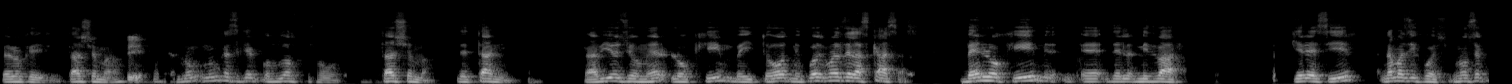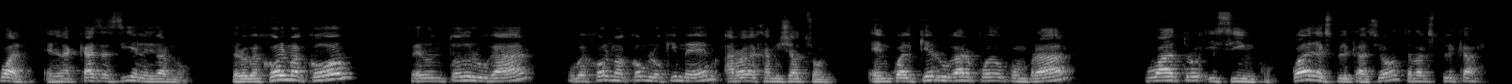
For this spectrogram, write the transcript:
ve lo que dice. Tashema. Sí. Nu- Nunca se quede con dudas, por favor. Tashema, de Tani. Rabios Yomer, Lohim, Beitot. Me puedes más de las casas. Ben Lohim eh, del Midbar. Quiere decir, nada más dijo eso. No sé cuál. En la casa sí, en el Midbar no. Pero Bejol Makom, pero en todo lugar. En cualquier lugar puedo comprar 4 y 5. ¿Cuál es la explicación? Te va a explicar.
